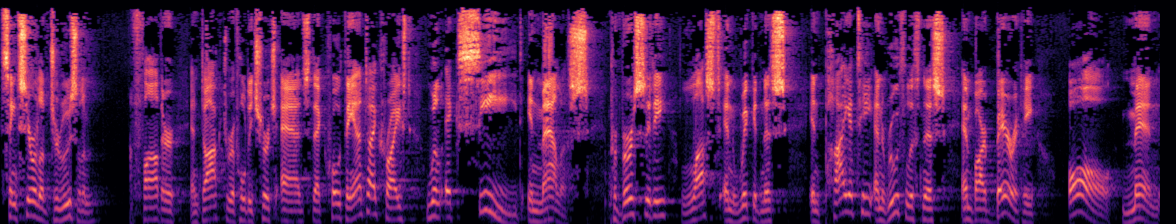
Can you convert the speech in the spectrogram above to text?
St. Cyril of Jerusalem, a father and doctor of Holy Church, adds that, quote, the Antichrist will exceed in malice, perversity, lust, and wickedness, in piety and ruthlessness and barbarity, all men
